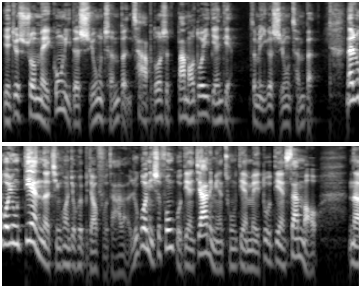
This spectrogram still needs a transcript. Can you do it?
也就是说每公里的使用成本差不多是八毛多一点点这么一个使用成本。那如果用电呢，情况就会比较复杂了。如果你是峰谷电，家里面充电，每度电三毛。那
